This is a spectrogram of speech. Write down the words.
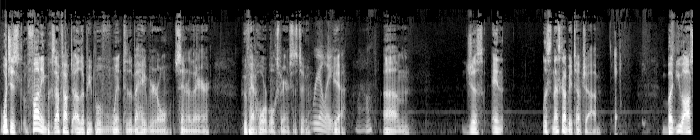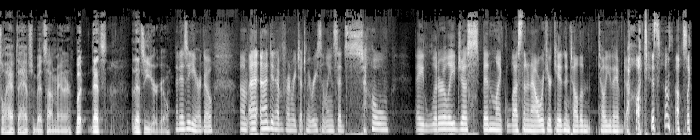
which is funny because I've talked to other people who went to the behavioral center there, who've had horrible experiences too. Really? Yeah, Well, just and listen, that's got to be a tough job. But you also have to have some bedside manner. But that's that's a year ago. that is a year ago. Um, and, and I did have a friend reach out to me recently and said, "So they literally just spend like less than an hour with your kid and tell them tell you they have autism." I was like,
